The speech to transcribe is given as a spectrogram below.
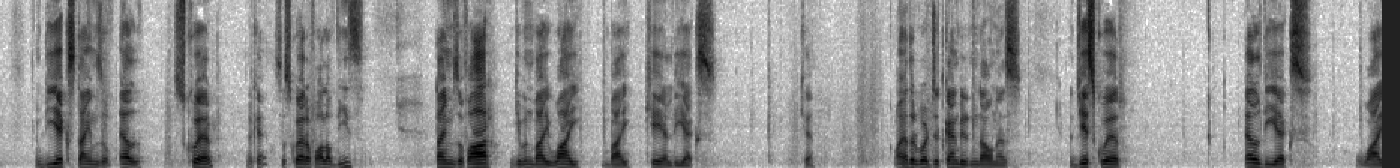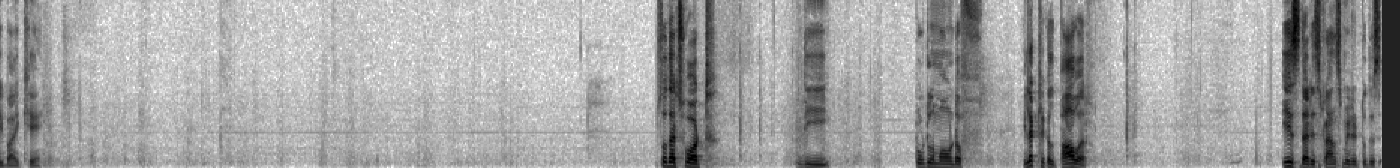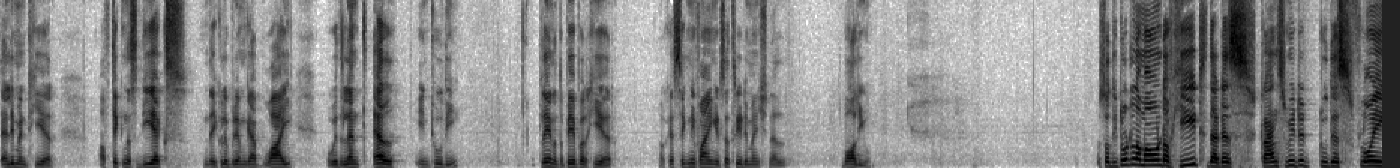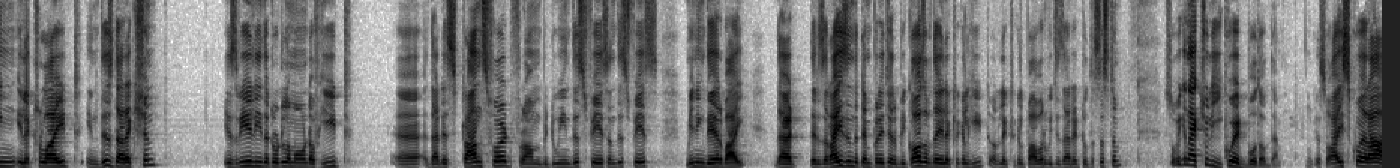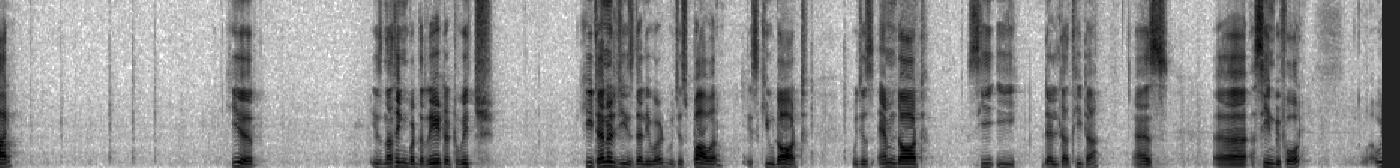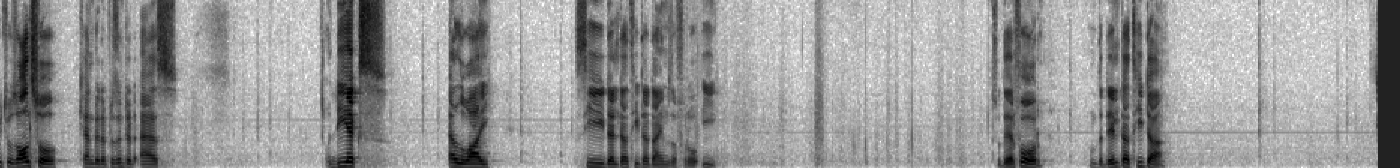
d x times of L square. Okay. So, square of all of these times of r given by y by k L d x. Okay. In other words, it can be written down as j square L d x y by k. So, that is what the total amount of electrical power is that is transmitted to this element here of thickness d x in the equilibrium gap y with length L into the plane of the paper here okay, signifying it is a 3 dimensional volume. So, the total amount of heat that is transmitted to this flowing electrolyte in this direction is really the total amount of heat uh, that is transferred from between this face and this face, meaning thereby that there is a rise in the temperature because of the electrical heat or electrical power which is added to the system. So, we can actually equate both of them. Okay. So, I square r here is nothing but the rate at which heat energy is delivered which is power is q dot which is m dot C E delta theta as uh, seen before which was also can be represented as dx L y C delta theta times of rho e. So, therefore, the delta theta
